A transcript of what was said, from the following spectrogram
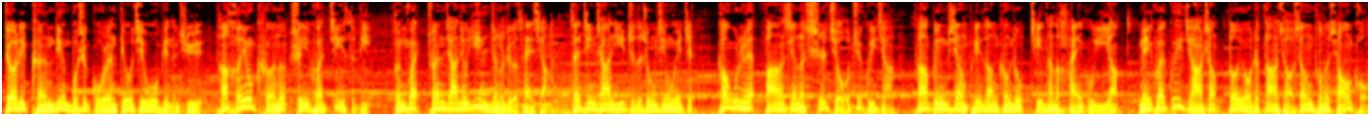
这里肯定不是古人丢弃物品的区域，它很有可能是一块祭祀地。很快，专家就印证了这个猜想。在金沙遗址的中心位置，考古人员发现了十九具龟甲。它并不像陪葬坑中其他的骸骨一样，每块龟甲上都有着大小相同的小孔，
